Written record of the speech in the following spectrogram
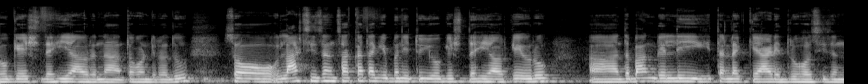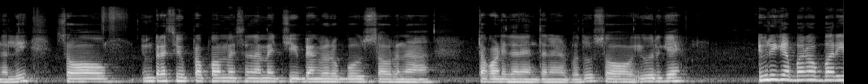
ಯೋಗೇಶ್ ದಹಿಯಾ ಅವರನ್ನು ತಗೊಂಡಿರೋದು. ಸೊ ಲಾಸ್ಟ್ ಸೀಸನ್ ಸಖತ್ತಾಗಿ ಬಂದಿತ್ತು ಯೋಗೇಶ್ ದಹಿಯಾ ಅವ್ರಿಗೆ. ಇವರು ದಬಾಂಗ್ ಡೆಲ್ಲಿ ತಂಡಕ್ಕೆ ಆಡಿದರು ಹೋದ ಸೀಸನ್ನಲ್ಲಿ ಸೊ ಇಂಪ್ರೆಸಿವ್ ಪರ್ಫಾರ್ಮೆನ್ಸನ್ನು ಮೆಚ್ಚಿ ಬೆಂಗಳೂರು ಬುಲ್ಸ್ ಅವ್ರನ್ನ ತಗೊಂಡಿದ್ದಾರೆ ಅಂತಲೇ ಹೇಳ್ಬೋದು. ಸೊ ಇವರಿಗೆ ಇವರಿಗೆ ಬರೋಬ್ಬರಿ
